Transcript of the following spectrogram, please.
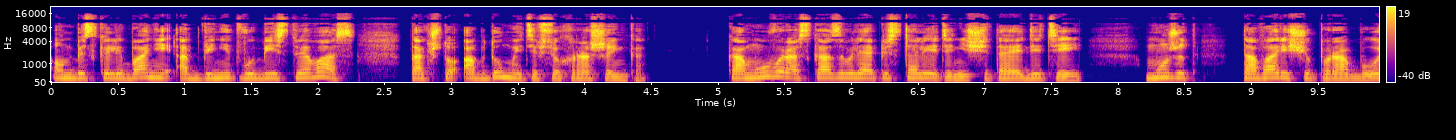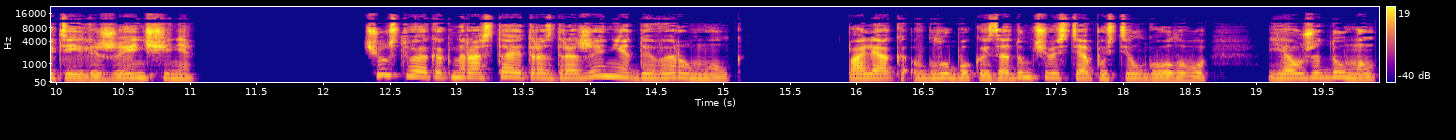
он без колебаний обвинит в убийстве вас, так что обдумайте все хорошенько. Кому вы рассказывали о пистолете, не считая детей? Может, товарищу по работе или женщине?» Чувствуя, как нарастает раздражение, Девер умолк. Поляк в глубокой задумчивости опустил голову. «Я уже думал»,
